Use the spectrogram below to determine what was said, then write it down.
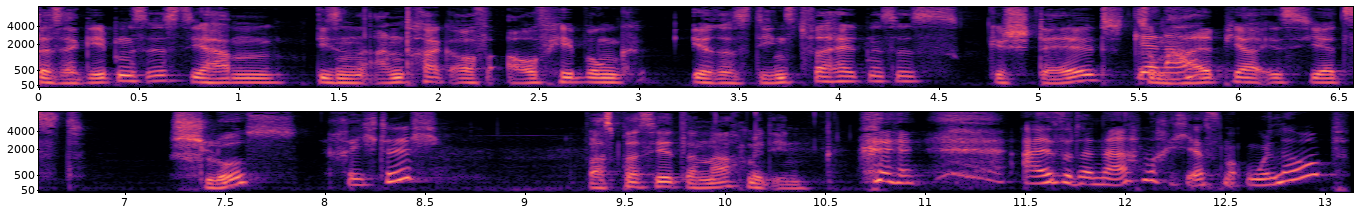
Das Ergebnis ist, Sie haben diesen Antrag auf Aufhebung Ihres Dienstverhältnisses gestellt. Genau. Zum Halbjahr ist jetzt Schluss. Richtig. Was passiert danach mit Ihnen? Also danach mache ich erstmal Urlaub.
